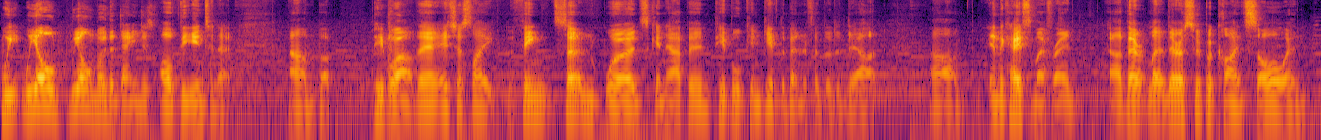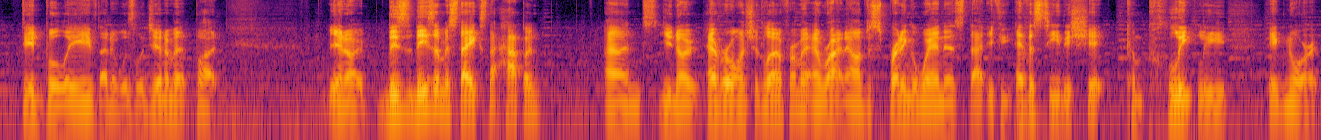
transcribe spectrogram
we we all we all know the dangers of the internet, um, but people out there, it's just like thing. Certain words can happen. People can give the benefit of the doubt. Um, in the case of my friend, uh, they're they're a super kind soul and did believe that it was legitimate, but you know these these are mistakes that happen, and you know everyone should learn from it. And right now, I'm just spreading awareness that if you ever see this shit, completely ignore it.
